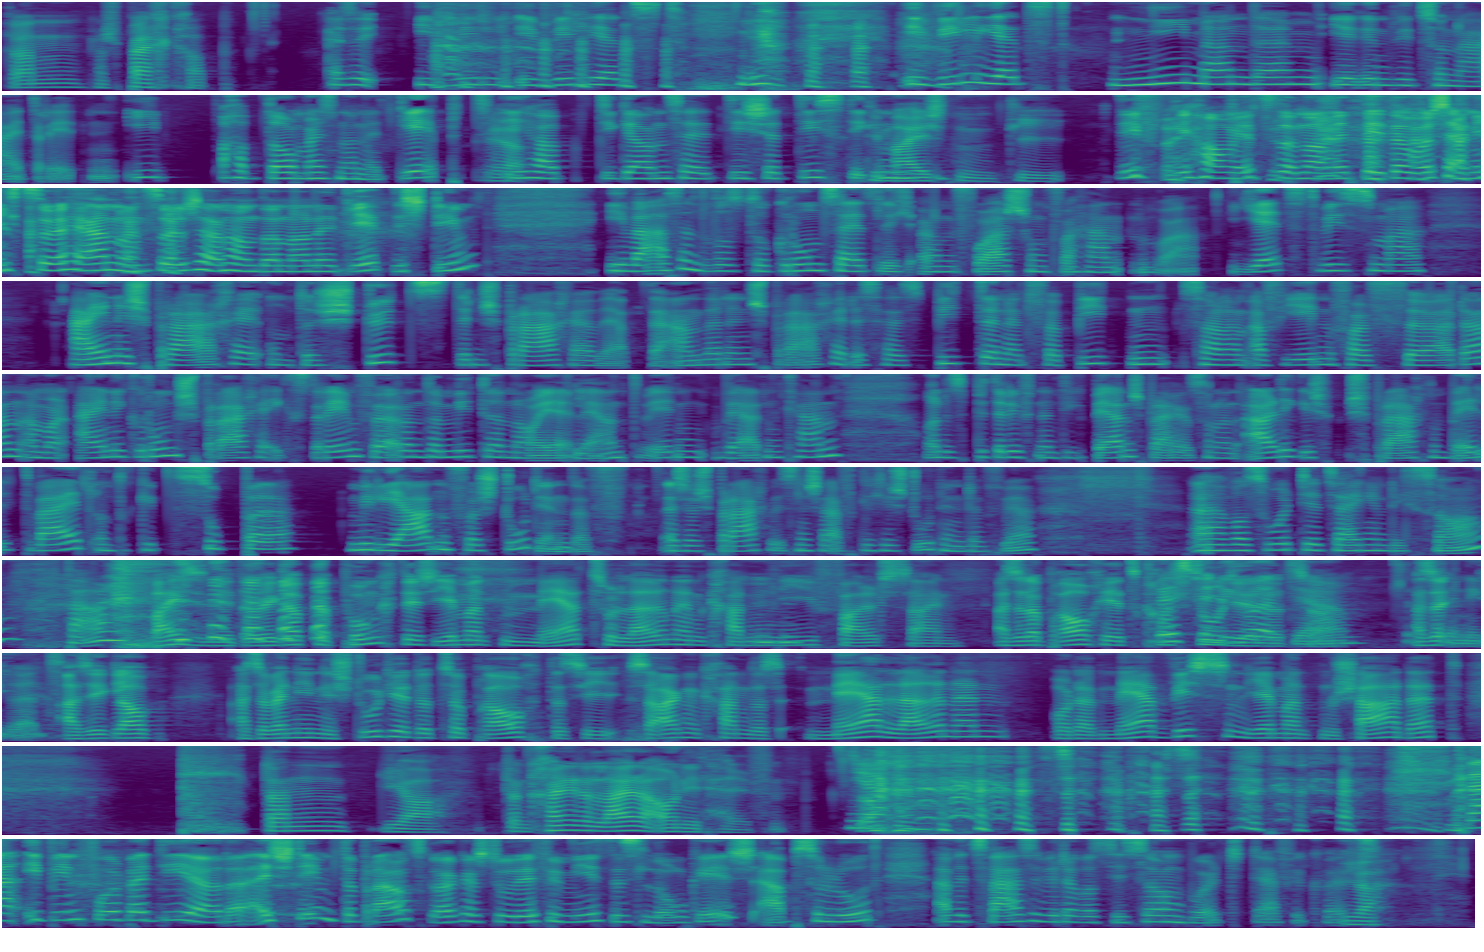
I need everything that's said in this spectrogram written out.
dann hast du Pech gehabt. Also ich will, ich will jetzt, ja, ich will jetzt niemandem irgendwie zu nahe treten. Ich habe damals noch nicht gelebt. Ja. Ich habe die ganze, die Statistiken. Die meisten, die. Die, die haben jetzt da noch nicht, die da wahrscheinlich zuhören und zuschauen, haben da noch nicht gelebt. Das stimmt. Ich weiß nicht, was da grundsätzlich an Forschung vorhanden war. Jetzt wissen wir, eine Sprache unterstützt den Spracherwerb der anderen Sprache. Das heißt, bitte nicht verbieten, sondern auf jeden Fall fördern. Einmal eine Grundsprache extrem fördern, damit eine neue erlernt werden, werden kann. Und es betrifft nicht die Gebärdensprache, sondern alle Sprachen weltweit. Und da gibt es super Milliarden von Studien, dafür, also sprachwissenschaftliche Studien dafür. Äh, was wollt ihr jetzt eigentlich sagen, Paul? Weiß ich nicht, aber ich glaube, der Punkt ist, jemanden mehr zu lernen kann mhm. nie falsch sein. Also da brauche ich jetzt keine Studie gut, dazu. Ja. Das also, ich gut. also ich glaube, Also wenn ich eine Studie dazu brauche, dass ich sagen kann, dass mehr Lernen oder mehr Wissen jemandem schadet, dann ja, dann kann ich da leider auch nicht helfen. So. Ja. also, Nein, ich bin voll bei dir, oder? Es stimmt, da braucht es gar keine Studie. Für mich ist das logisch, absolut. Aber jetzt weiß ich wieder, was ich sagen wollte. Darf ich kurz? ja,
